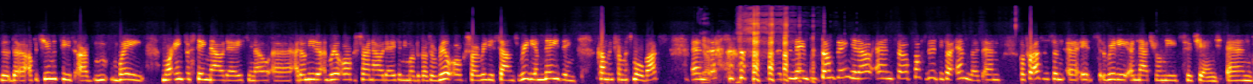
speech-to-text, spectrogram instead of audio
the, the opportunities are m- way more interesting nowadays you know uh, I don't need a real orchestra nowadays anymore because a real orchestra really sounds really amazing coming from a small box and Yeah. to name just something, you know, and so possibilities are endless. And but for us, it's, an, uh, it's really a natural need to change and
